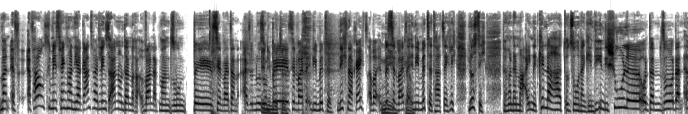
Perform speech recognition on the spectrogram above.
man, erf erfahrungsgemäß fängt man ja ganz weit links an und dann wandert man so ein bisschen weiter, also nur so ein bisschen Mitte. weiter in die Mitte. Nicht nach rechts, aber ein bisschen nee, weiter klar. in die Mitte tatsächlich. Lustig, wenn man dann mal eigene Kinder hat und so und dann gehen die in die Schule und dann so, dann äh,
